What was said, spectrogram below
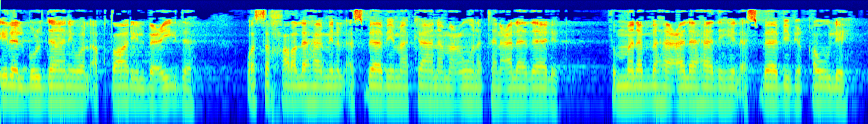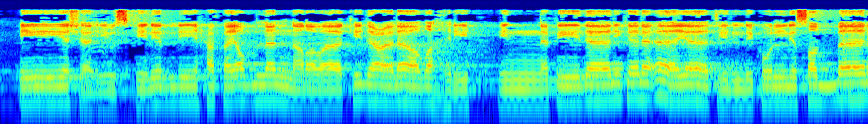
إلى البلدان والأقطار البعيدة وسخر لها من الأسباب ما كان معونة على ذلك ثم نبه على هذه الأسباب بقوله إن يشأ يسكن الريح فيظللن رواكد على ظهره إن في ذلك لآيات لكل صبار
